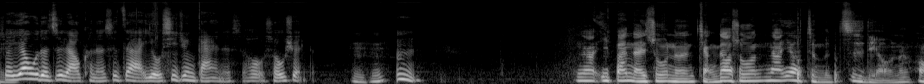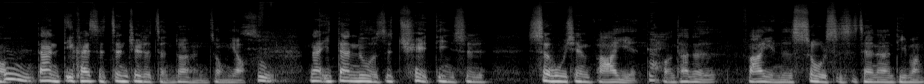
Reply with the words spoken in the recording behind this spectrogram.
所以药物的治疗可能是在有细菌感染的时候首选的。嗯哼，嗯。那一般来说呢，讲到说那要怎么治疗呢？哈，嗯，当然一开始正确的诊断很重要。是。那一旦如果是确定是射护腺发炎，对，哦，它的发炎的 source 是在那个地方，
